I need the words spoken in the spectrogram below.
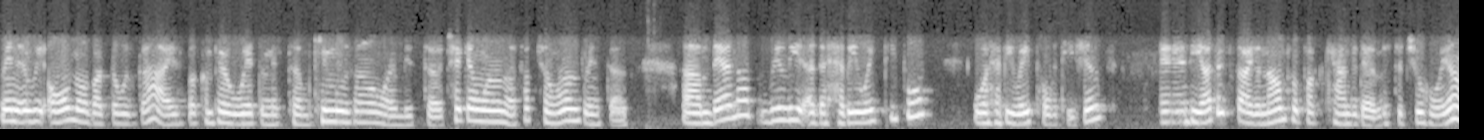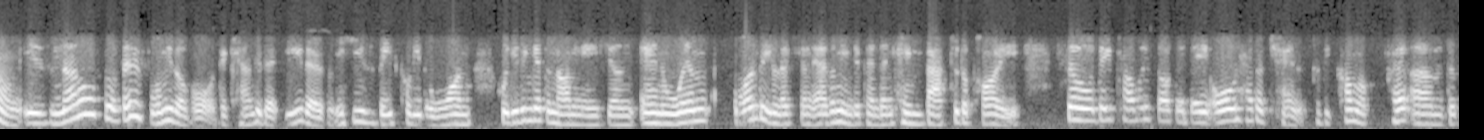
I mean, we all know about those guys, but compared with Mr. Kim Moo-sung or Mr. Choi Kyung-hwan or Seo Chung-won, for instance, um, they're not really uh, the heavyweight people or heavyweight politicians. And the other side, the non-pro-park candidate, Mr. Chu Ho-young, is not also very formidable, the candidate either. He's basically the one who didn't get the nomination and when won the election as an independent came back to the party. So they probably thought that they all had a chance to become a pre- um, the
